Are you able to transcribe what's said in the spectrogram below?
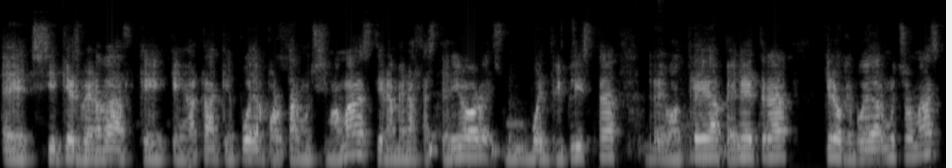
eh, sí que es verdad que en ataque puede aportar muchísimo más, tiene amenaza exterior, es un buen triplista, rebotea, penetra, creo que puede dar mucho más.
